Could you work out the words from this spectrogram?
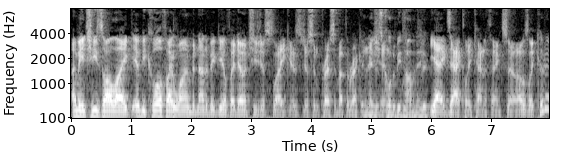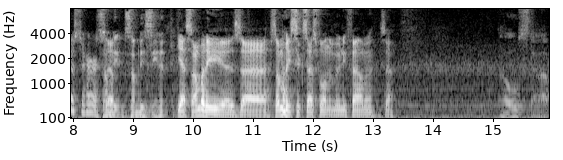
I mean, she's all like, "It'd be cool if I won, but not a big deal if I don't." She just like is just impressed about the recognition. it's cool to be nominated. Yeah, exactly, kind of thing. So I was like, kudos to her. So- Somebody, somebody's seen it. yeah, somebody is uh, somebody's successful in the Mooney family. So Oh, stop!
